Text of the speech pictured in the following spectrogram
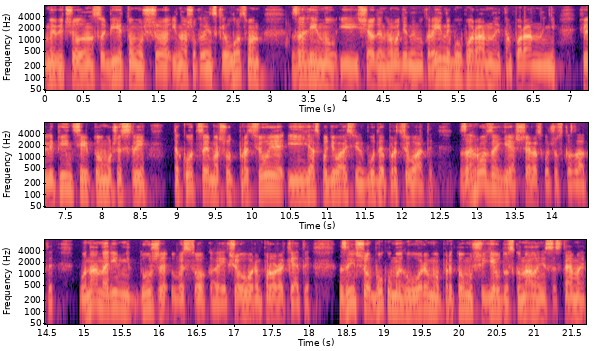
ми відчули на собі, тому що і наш український лоцман загинув, і ще один громадянин України був поранений. Там поранені філіппінці, в тому числі. Так от цей маршрут працює, і я сподіваюся, він буде працювати. Загроза є. Ще раз хочу сказати, вона на рівні дуже висока, якщо говоримо про ракети. З іншого боку, ми говоримо при тому, що є удосконалення системи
